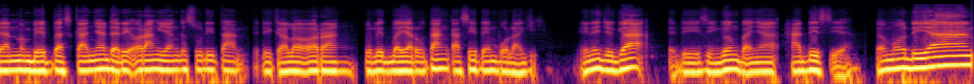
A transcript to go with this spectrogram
dan membebaskannya dari orang yang kesulitan. Jadi kalau orang sulit bayar hutang kasih tempo lagi. Ini juga disinggung banyak hadis ya. Kemudian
